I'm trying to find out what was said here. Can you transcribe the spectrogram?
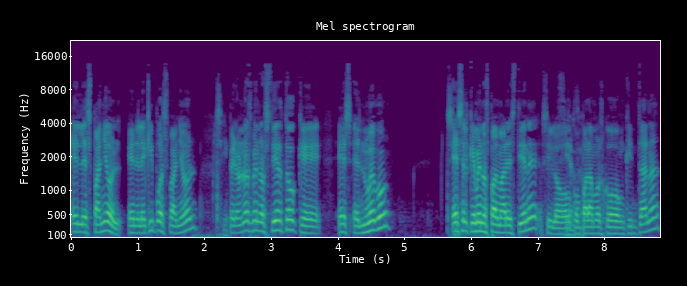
el español en el equipo español, pero no es menos cierto que es el nuevo, es el que menos palmarés tiene, si lo Cierto. comparamos con Quintana,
